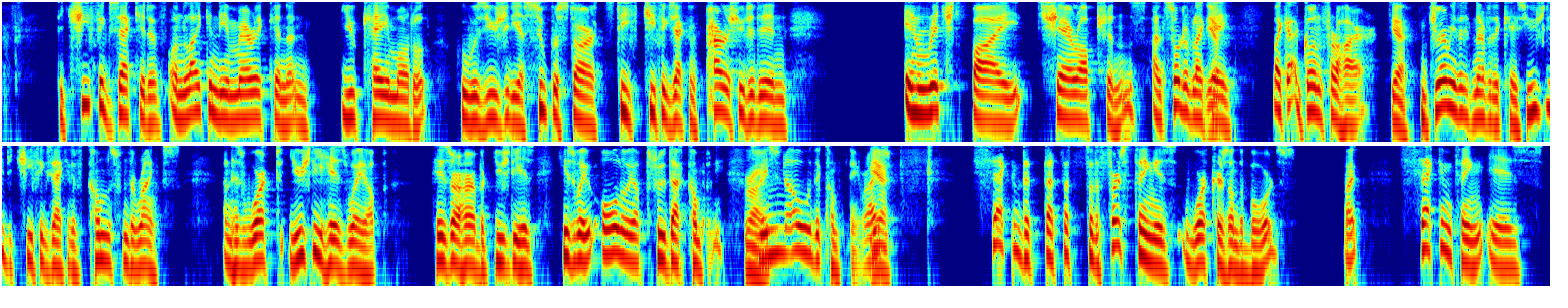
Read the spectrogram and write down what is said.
The chief executive, unlike in the American and UK model, who was usually a superstar chief executive parachuted in, enriched by share options and sort of like Yeah. a like a gun for hire. Yeah. In Germany, that's never the case. Usually the chief executive comes from the ranks and has worked usually his way up his or her, but usually his, his way all the way up through that company. So Right. they know the company, right? Yeah. Second, that, that that's so the first thing is workers on the boards, right? Second thing is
